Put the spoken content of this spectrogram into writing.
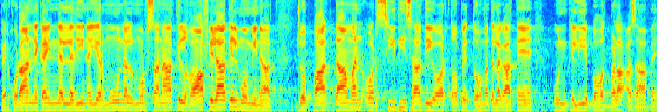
پھر قرآن نے کہا ان الدین یرمون المحصنات الغافلات المومنات جو پاک دامن اور سیدھی سادھی عورتوں پہ تہمت لگاتے ہیں ان کے لیے بہت بڑا عذاب ہے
